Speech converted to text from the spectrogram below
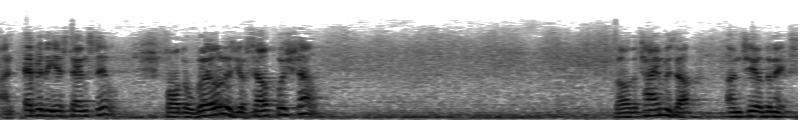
and everything is stand still. For the world is yourself pushed out. Well, the time is up until the next.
